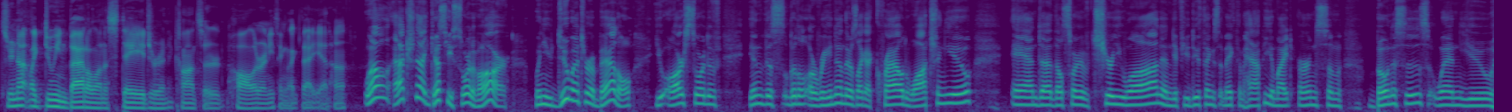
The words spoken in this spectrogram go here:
So you're not like doing battle on a stage or in a concert hall or anything like that yet, huh? Well, actually, I guess you sort of are. When you do enter a battle, you are sort of in this little arena, and there's like a crowd watching you, and uh, they'll sort of cheer you on. And if you do things that make them happy, you might earn some bonuses when you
